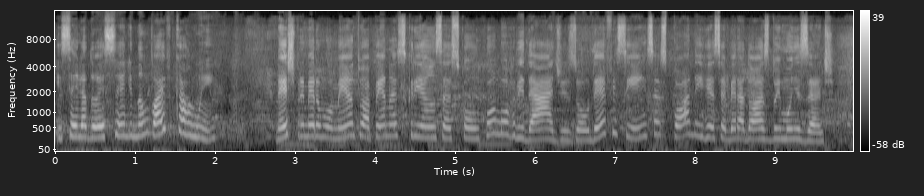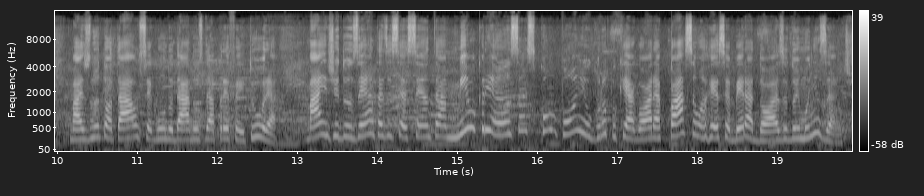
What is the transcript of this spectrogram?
E se ele adoecer, ele não vai ficar ruim. Neste primeiro momento, apenas crianças com comorbidades ou deficiências podem receber a dose do imunizante. Mas no total, segundo dados da Prefeitura, mais de 260 mil crianças compõem o grupo que agora passam a receber a dose do imunizante.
